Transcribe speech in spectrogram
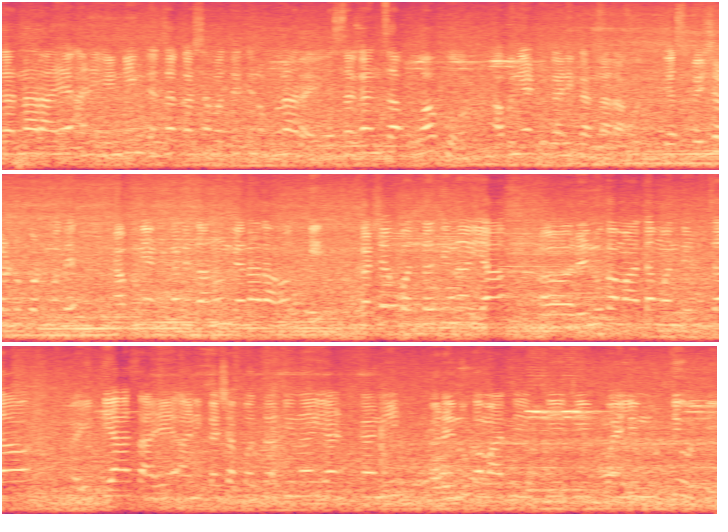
करणार आहे आणि एंडिंग त्याचा कशा पद्धतीनं होणार आहे या सगळ्यांचा उहापोह आपण या ठिकाणी करणार आहोत. या स्पेशल रिपोर्टमध्ये आपण या ठिकाणी जाणून घेणार आहोत की कशा पद्धतीनं या रेणुका माता मंदिरचा इतिहास आहे आणि कशा पद्धतीनं या ठिकाणी रेणुका मातेची जी पहिली मूर्ती होती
